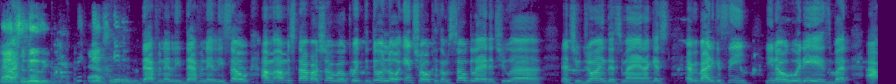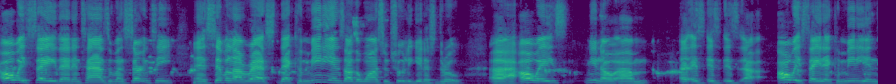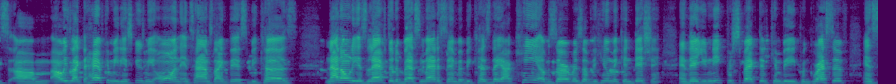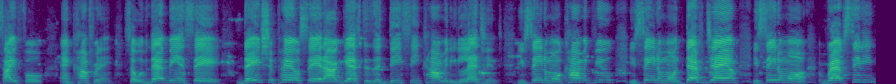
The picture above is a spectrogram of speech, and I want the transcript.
Absolutely. Absolutely. definitely, definitely. So I'm I'm gonna stop our show real quick to do a little intro because I'm so glad that you uh that you joined this man. I guess everybody can see, you know, who it is, but I always say that in times of uncertainty and civil unrest that comedians are the ones who truly get us through. Uh, I always, you know, um, uh, it's, it's, it's uh, always say that comedians, um, I always like to have comedians, excuse me, on in times like this because not only is laughter the best medicine, but because they are keen observers of the human condition and their unique perspective can be progressive, insightful, and comforting. So, with that being said, Dave Chappelle said our guest is a DC comedy legend. You've seen him on Comic View. You've seen him on Def Jam. You've seen him on Rap City.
